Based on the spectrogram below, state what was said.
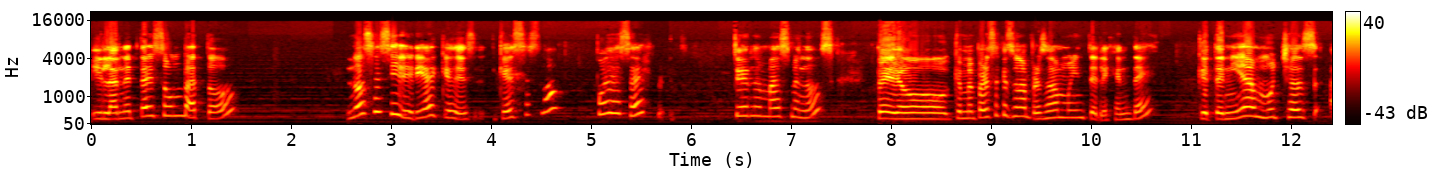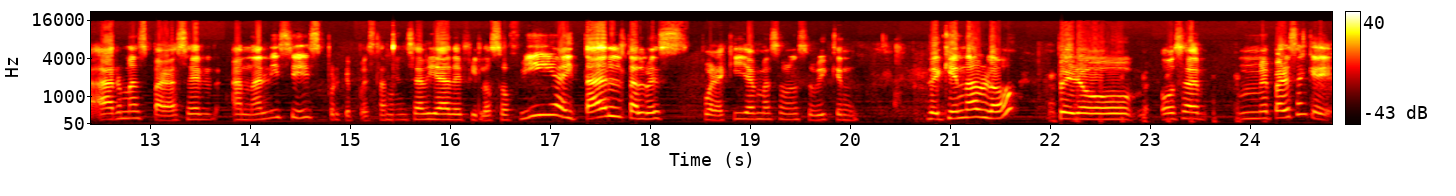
y la neta es un vato no sé si diría que, es, que ese es, no, puede ser, tiene más o menos, pero que me parece que es una persona muy inteligente, que tenía muchas armas para hacer análisis, porque pues también sabía de filosofía y tal, tal vez por aquí ya más o menos ubiquen de quién habló, pero, o sea, me parece que,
